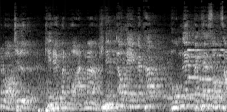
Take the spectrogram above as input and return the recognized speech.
ม่บอกชื่อเพลงมันหวานมาก คิดเอาเองนะครับ ผมเล่นไปแค่สองสาม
